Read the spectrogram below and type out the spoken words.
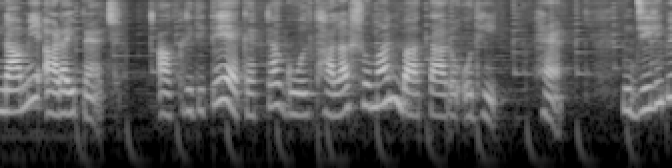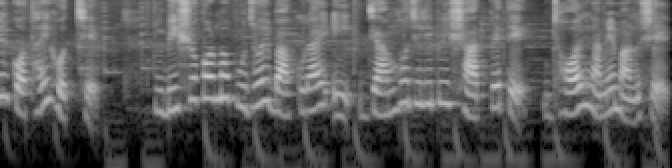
নামে আড়াই প্যাঁচ। আকৃতিতে এক একটা গোল থালার সমান বা তারও অধিক। হ্যাঁ জিলিপির কথাই হচ্ছে। বিশ্বকর্মা পুজোয় বাঁকুড়ায় এই জাম্বো জিলিপির স্বাদ পেতে ঢল নামে মানুষের।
